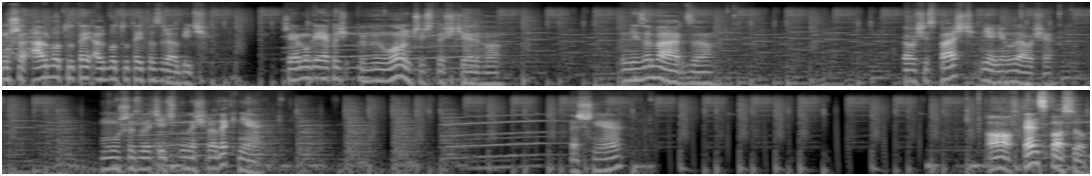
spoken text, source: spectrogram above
muszę albo tutaj, albo tutaj to zrobić. Czy ja mogę jakoś wyłączyć to ścierwo? Nie za bardzo. Udało się spaść? Nie, nie udało się. Muszę zlecieć tu na środek? Nie. Też nie. O, w ten sposób.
